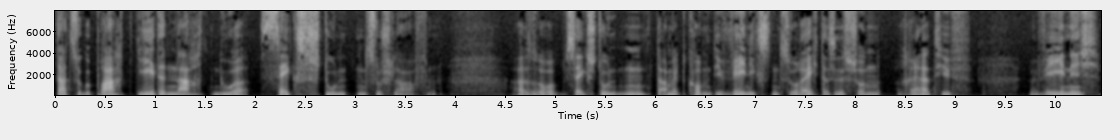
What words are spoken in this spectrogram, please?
dazu gebracht, jede Nacht nur sechs Stunden zu schlafen. Also sechs Stunden, damit kommen die wenigsten zurecht. Das ist schon relativ wenig.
